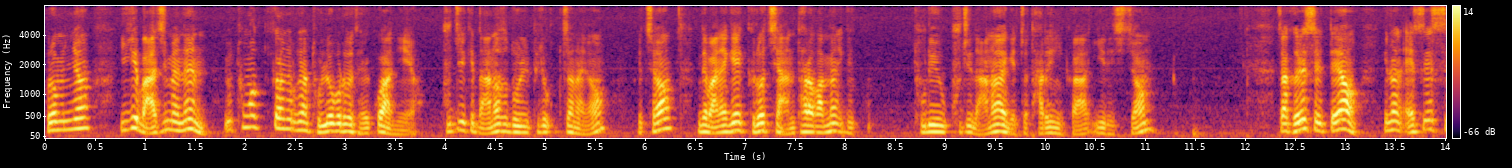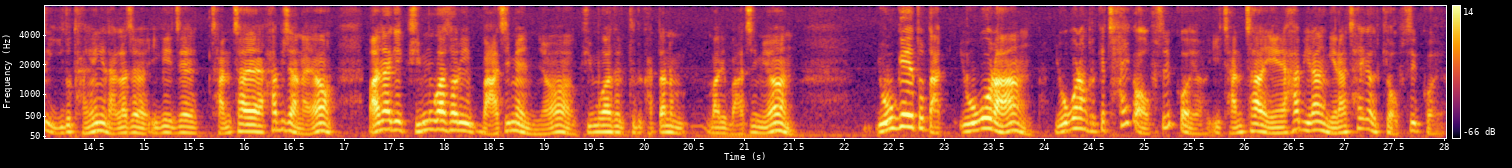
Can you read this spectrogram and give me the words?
그러면요, 이게 맞으면은 이 통합 기간으로 그냥 돌려버려도 될 거 아니에요. 굳이 이렇게 나눠서 돌릴 필요 없잖아요. 그렇죠? 근데 만약에 그렇지 않다라고 하면 이렇게 둘이 굳이 나눠야겠죠. 다르니까 이해되시죠? 자, 그랬을 때요, 이런 SSE도 당연히 달라져요. 이게 이제 잔차의 합이잖아요. 만약에 귀무가설이 맞으면요, 귀무가설 둘이 같다는 말이 맞으면, 요게 또 딱, 요거랑, 요거랑 그렇게 차이가 없을 거예요. 이 잔차의 합이랑 얘랑 차이가 그렇게 없을 거예요.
